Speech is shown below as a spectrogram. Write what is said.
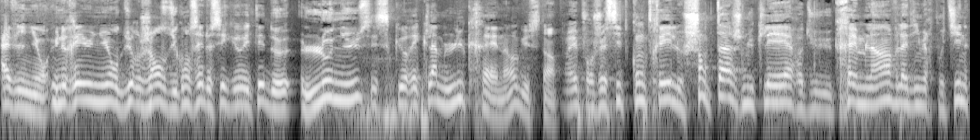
Avignon. Une réunion d'urgence du Conseil de sécurité de l'ONU, c'est ce que réclame l'Ukraine, hein, Augustin. Oui, pour, je cite, contrer le chantage nucléaire du Kremlin. Vladimir Poutine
